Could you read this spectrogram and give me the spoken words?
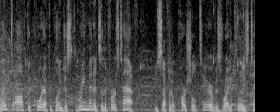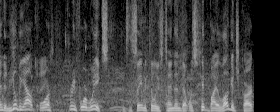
limped off the court after playing just three minutes in the first half. He suffered a partial tear of his right Achilles tendon. He'll be out for three to four weeks. It's the same Achilles tendon that was hit by a luggage cart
